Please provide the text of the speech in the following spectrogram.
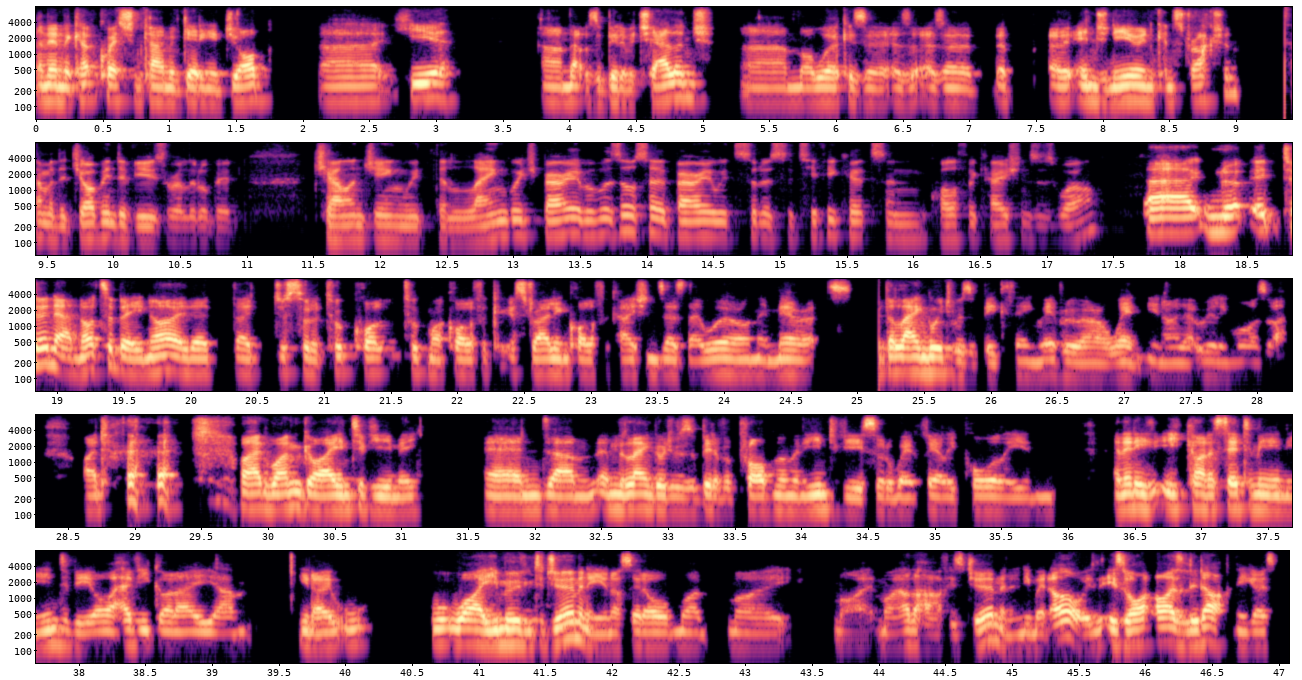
and then the question came of getting a job uh, here. Um, that was a bit of a challenge. Um, I work as a as a, as a, a, a engineer in construction. Some of the job interviews were a little bit challenging with the language barrier, but was also a barrier with sort of certificates and qualifications as well. Uh, no, it turned out not to be. No, that they, they, just sort of took took my Australian qualifications as they were on their merits. The language was a big thing everywhere I went. You know, that really was. I, I had one guy interview me, and um, and the language was a bit of a problem, and the interview sort of went fairly poorly. And and then he, he kind of said to me in the interview, "Oh, have you got a um, you know, why are you moving to Germany?" And I said, "Oh, my my my my other half is German." And he went, "Oh," his eyes lit up, and he goes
